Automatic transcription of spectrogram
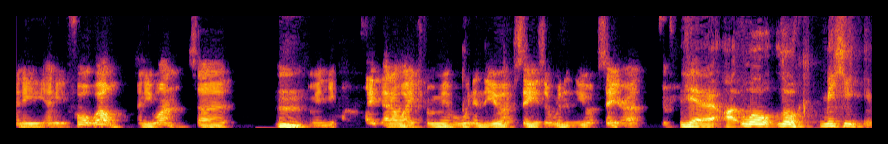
and he and he fought well and he won. So, I Mm. mean, you can't take that away from him. Winning the UFC is a win in the UFC, right? Yeah. I, well, look, Mickey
